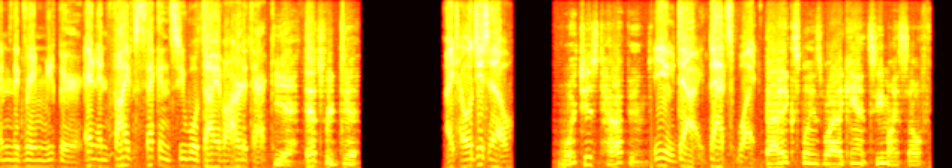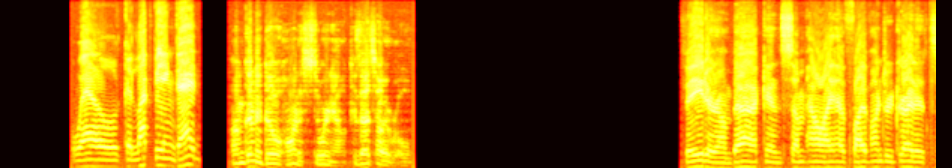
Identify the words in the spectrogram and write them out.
am the Grim Reaper, and in five seconds you will die of a heart attack. Yeah, that's ridiculous. I told you so. What just happened? You died, that's what. That explains why I can't see myself. Well, good luck being dead. I'm gonna go haunt a store now, cause that's how I roll. Vader, I'm back, and somehow I have 500 credits.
